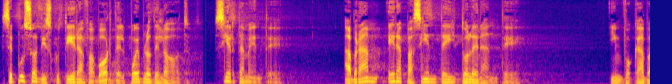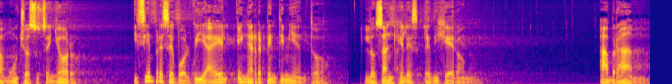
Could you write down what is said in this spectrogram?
se puso a discutir a favor del pueblo de Lot Ciertamente, Abraham era paciente y tolerante. Invocaba mucho a su Señor y siempre se volvía a él en arrepentimiento. Los ángeles le dijeron: Abraham,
